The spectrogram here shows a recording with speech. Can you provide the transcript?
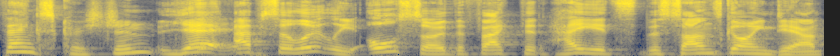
Thanks, Christian. Yeah, absolutely. Also, the fact that hey, it's the sun's going down.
